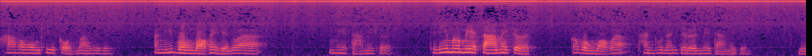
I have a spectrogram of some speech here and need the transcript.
ภาพพระองค์ที่โกรธมากที่สุดอันนี้บ่งบอกให้เห็นว่าเมตตาไม่เกิด ทีนี้เมื่อเมตตาไม่เกิด ก็บ่งบอกว่าท่านผู้นั้นเจริญเมตตาไม่เป็นหรือ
